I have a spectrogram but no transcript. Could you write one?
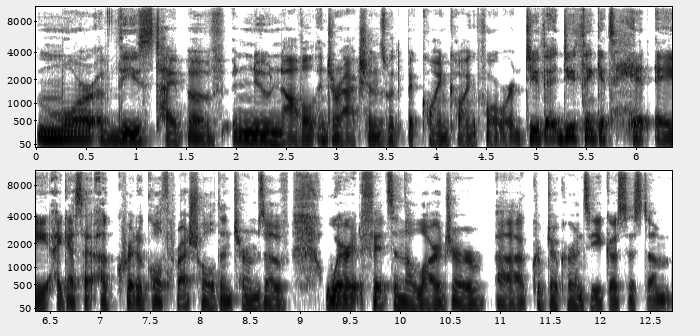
more of these type of new novel interactions with Bitcoin going forward? Do you th- do you think it's hit a, I guess, a, a, critical threshold in terms of where it fits in the larger uh, cryptocurrency ecosystem?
